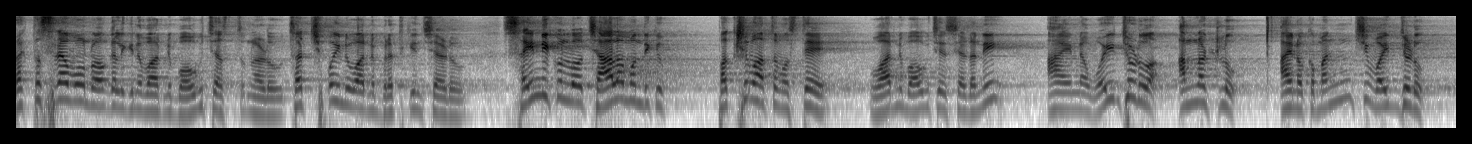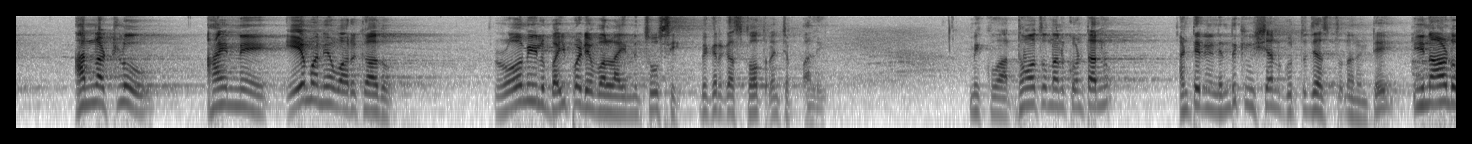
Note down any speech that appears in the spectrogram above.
రక్తస్రావం రోగం కలిగిన వారిని బాగు చేస్తున్నాడు చచ్చిపోయిన వారిని బ్రతికించాడు. సైనికుల్లో చాలామందికి పక్షవాతం వస్తే వారిని బాగు చేశాడని ఆయన వైద్యుడు అన్నట్లు ఆయన ఒక మంచి వైద్యుడు అన్నట్లు ఆయన్ని ఏమనేవారు కాదు. రోమీలు భయపడే వాళ్ళు ఆయన్ని చూసి బిగ్గరగా స్తోత్రం చెప్పాలి. మీకు అర్థమవుతుంది అనుకుంటాను. అంటే నేను ఎందుకు ఈ విషయాన్ని గుర్తు చేస్తున్నానంటే ఈనాడు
